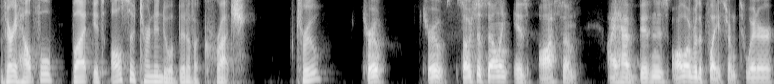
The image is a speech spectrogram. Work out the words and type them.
very helpful, but it's also turned into a bit of a crutch. True? True, true. Social selling is awesome. I have business all over the place from Twitter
